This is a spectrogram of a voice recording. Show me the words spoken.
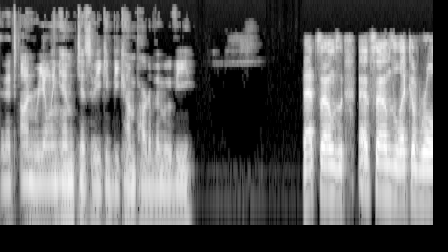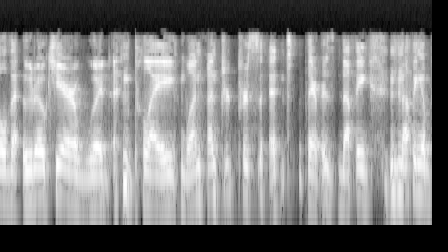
And it's unreeling him to so he can become part of the movie that sounds that sounds like a role that Udo Kier would play 100%. There is nothing nothing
